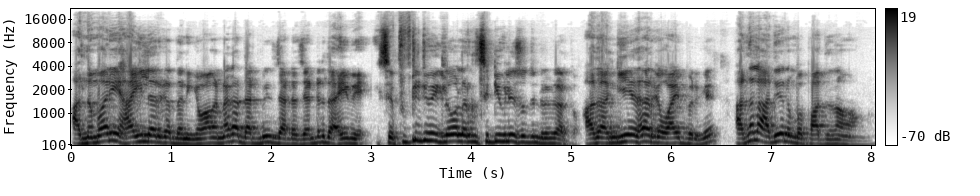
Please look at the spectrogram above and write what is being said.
அந்த மாதிரி ஹைல இருக்கிறத நீங்க வாங்கினாக்கா that means that enter the highway fifty two week லோல இருக்கு சிட்டிக்குள்ளேயே சுத்திட்டு இருக்கு அர்த்தம். அது அங்கேயே தான் இருக்க வாய்ப்பு இருக்கு. அதனால அதையும் நம்ம பார்த்து தான் வாங்கணும்.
